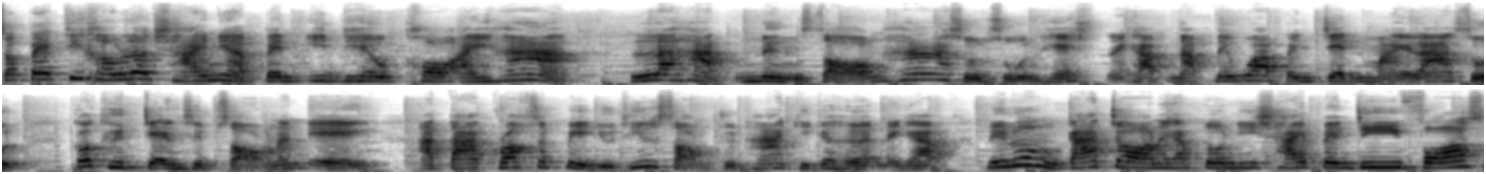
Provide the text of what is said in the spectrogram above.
สเปคที่เขาเลือกใช้เนี่ยเป็น Intel Core i5 รหัส 12500H นะครับ นับได้ว่าเป็นเจนใหม่ล่าสุด ก็คือเจน 12 นั่นเอง อัตรา clock speed อยู่ที่ 2.5 GHz นะครับ ในเรื่องของการ์ดจอนะครับ ตัวนี้ใช้เป็น GeForce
